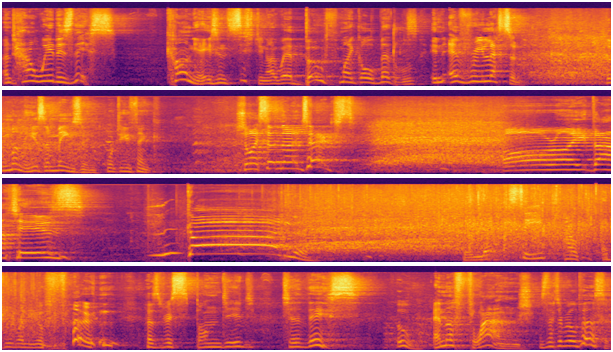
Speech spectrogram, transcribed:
And how weird is this? Kanye is insisting I wear both my gold medals in every lesson. The money is amazing. What do you think? Shall I send that text? Yeah. All right, that is. gone! So let's see how everyone on your phone has responded to this. Ooh, Emma Flange. Is that a real person?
